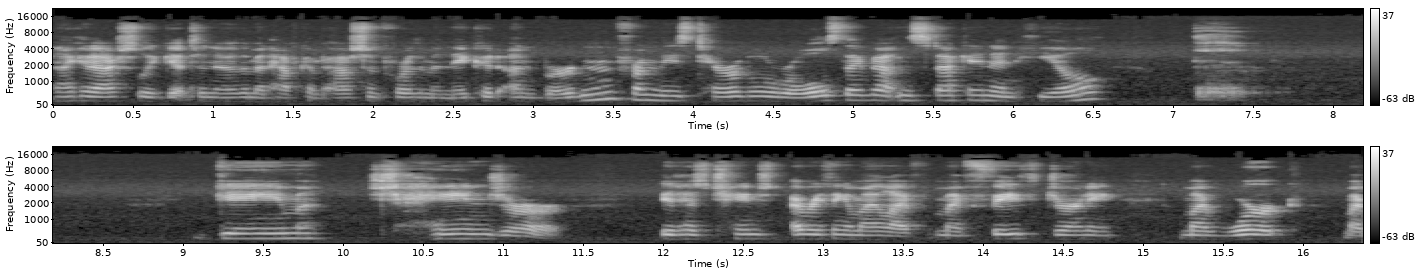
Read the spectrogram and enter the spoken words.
and I could actually get to know them and have compassion for them and they could unburden from these terrible roles they've gotten stuck in and heal. Game changer. It has changed everything in my life, my faith journey, my work, my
